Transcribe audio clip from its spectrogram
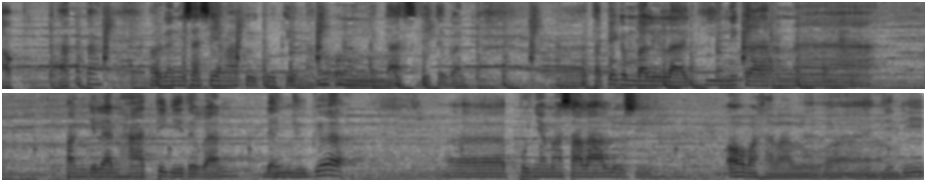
ak- apa organisasi yang aku ikutin atau komunitas gitu kan. Eh, tapi kembali lagi ini karena panggilan hati gitu kan dan juga eh, punya masa lalu sih Oh masa lalu. Nah, Heeh. jadi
